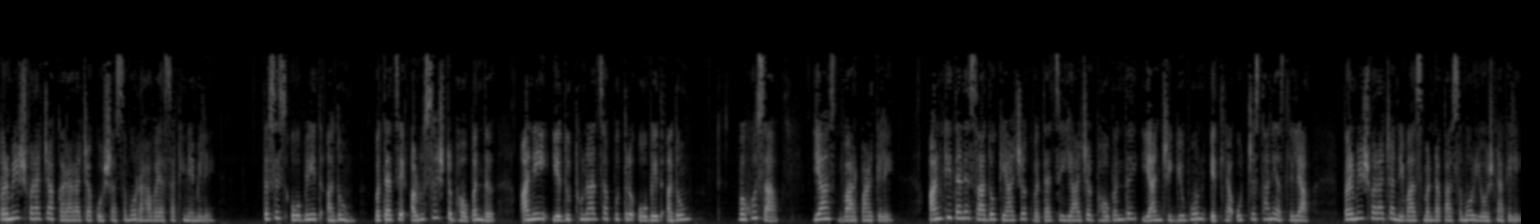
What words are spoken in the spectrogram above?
परमेश्वराच्या कराराच्या कोशासमोर राहावयासाठी नेमिले. तसेच ओबेद अदोम व त्याचे अडुसष्ट भाऊबंद आणि यदुथुनाचा पुत्र ओबेद अदोम व होसा यास द्वारपाळ केले. आणखी त्याने सादोक याजक व त्याचे याजक भाऊबंद यांची गिबोन इथल्या उच्चस्थानी असलेल्या परमेश्वराच्या निवास मंडपासमोर योजना केली.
